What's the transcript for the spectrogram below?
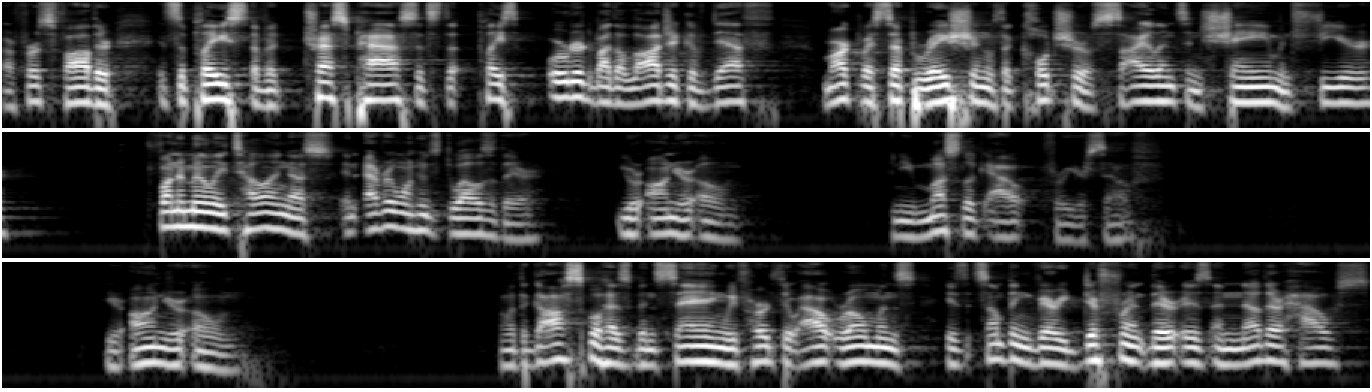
our first father. It's the place of a trespass, it's the place ordered by the logic of death, marked by separation with a culture of silence and shame and fear, fundamentally telling us and everyone who dwells there, you're on your own and you must look out for yourself. You're on your own. And what the gospel has been saying, we've heard throughout Romans, is something very different. There is another house,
